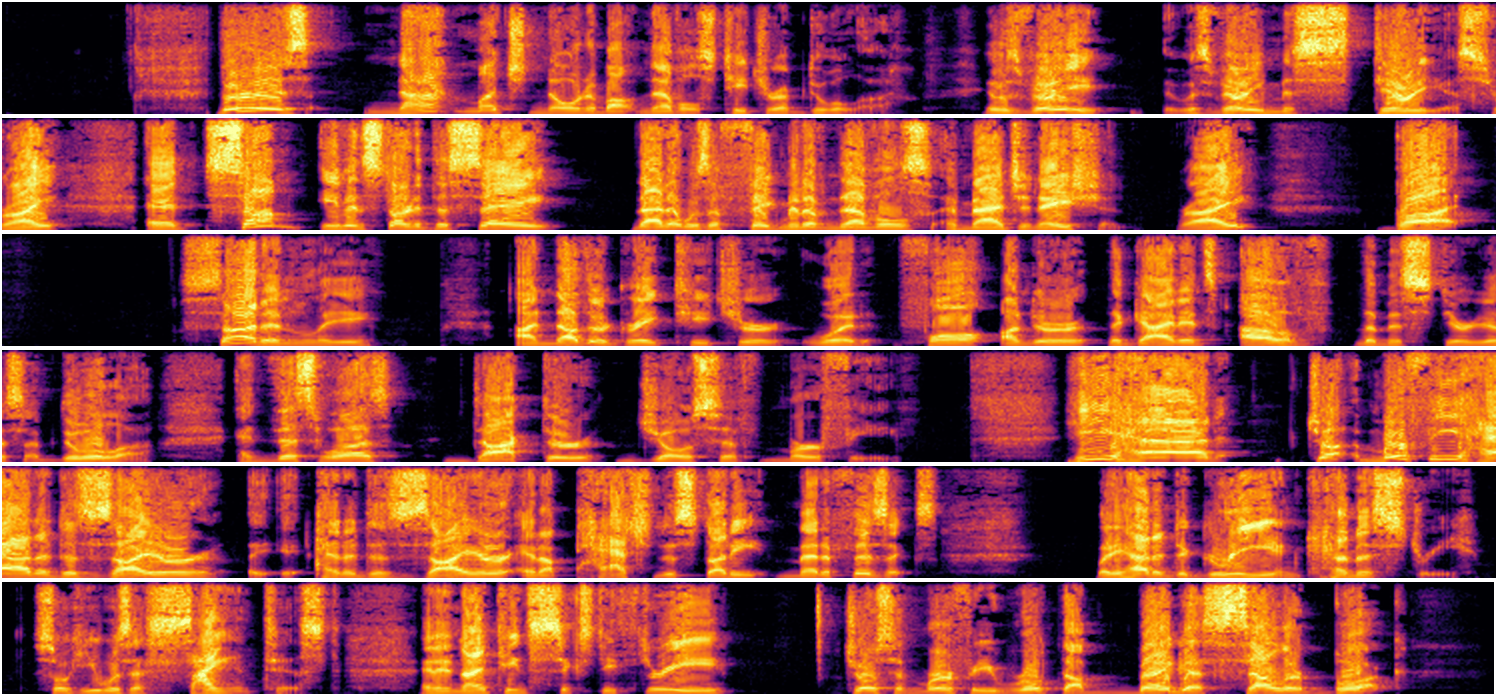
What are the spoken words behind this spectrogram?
There is not much known about Neville's teacher Abdullah. It was very it was very mysterious, right? And some even started to say that it was a figment of Neville's imagination, right? But suddenly another great teacher would fall under the guidance of the mysterious Abdullah. And this was Dr. Joseph Murphy. He had Murphy had a desire had a desire and a passion to study metaphysics, but he had a degree in chemistry. So he was a scientist. And in 1963, Joseph Murphy wrote the mega seller book,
